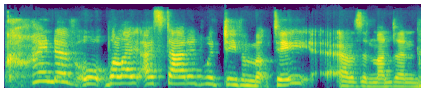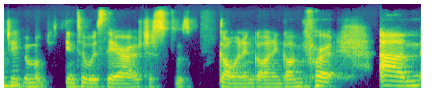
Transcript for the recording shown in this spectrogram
kind of well I, I, started with Jivamukti. I was in london. Mm-hmm. Jivamukti center was there. I just was going and going and going for it. Um,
